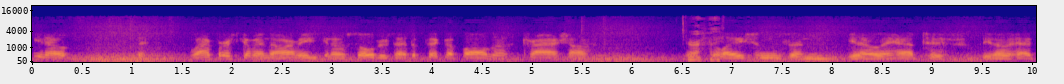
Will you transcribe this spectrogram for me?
you know, when I first come in the army, you know, soldiers had to pick up all the trash on Right. installations, and you know, they had to, you know, they had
